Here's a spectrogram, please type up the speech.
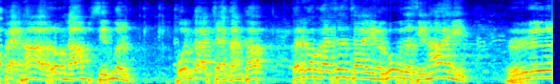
285 ร่มน้ำสินเงิน ผลการแข่งขันครับคณะกรรมการเส้นชัยรูปตัดสินให้ เรือ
